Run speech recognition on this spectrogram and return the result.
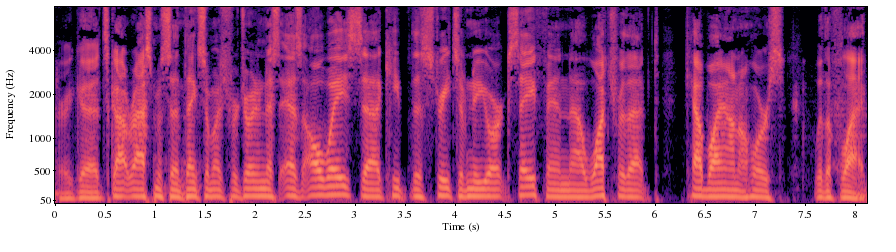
Very good. Scott Rasmussen, thanks so much for joining us. As always, uh, keep the streets of New York safe and uh, watch for that cowboy on a horse with a flag.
